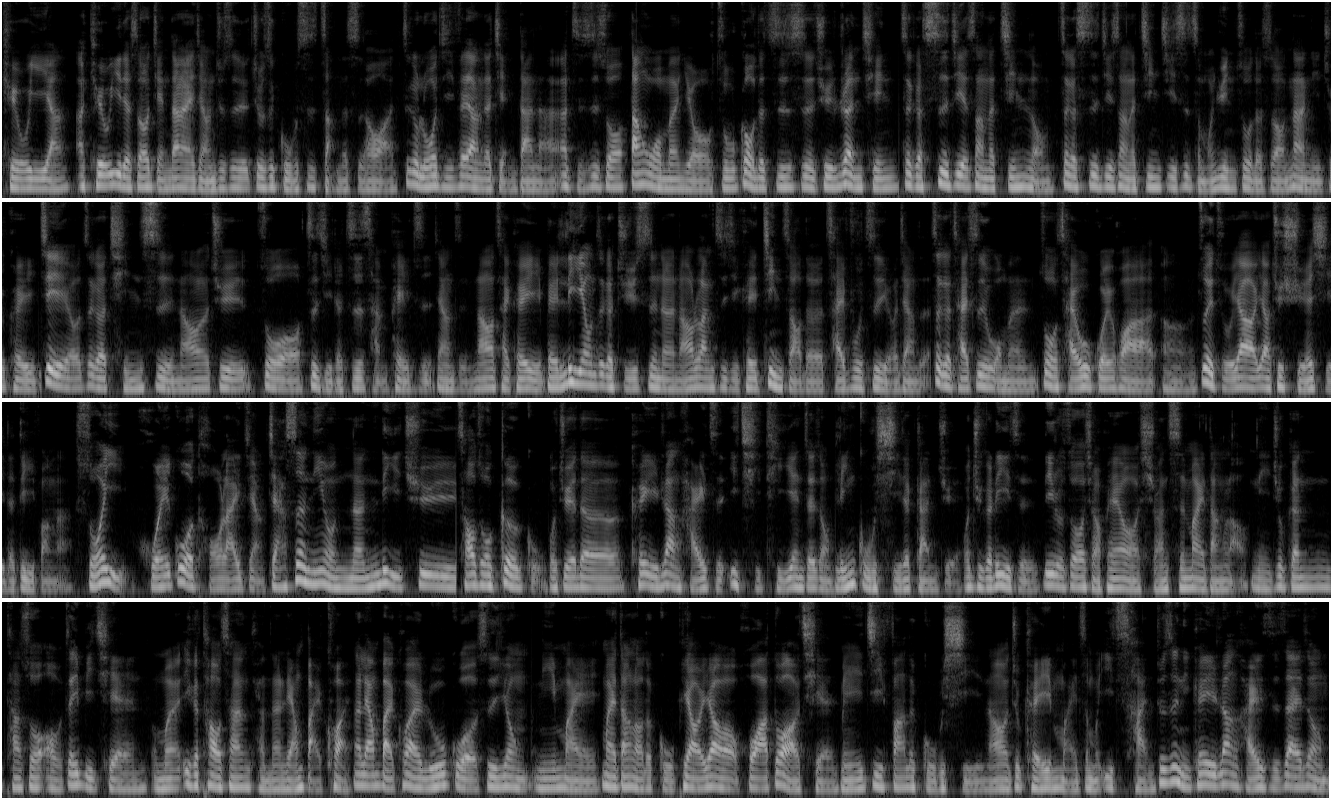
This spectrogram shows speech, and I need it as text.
QE 啊啊 QE 的时候，简单来讲就是就是股市涨的时候啊，这个逻辑非常的简单啊。那只是说，当我们有足够的知识去认清这个世界上的金融，这个世界上的经济是怎么运作的时候，那你就可以借由这个情势，然后去做自己的资产配置，这样子，然后才可以被利用这个局势呢，然后让自己可以尽早的财富自由，这样子，这个才是我们做财务规划，呃，最主要要去学习的地方啊。所以回过头来讲，假设你有能力去操作个股，我觉得可以让孩子一起体验这种零股息的感觉。我举个例子，例如说小朋友喜欢吃麦当劳，你就跟他说：“哦，这一笔钱，我们一个套餐可能两百块。那两百块如果是用你买麦当劳的股票，要花多少钱？每一季发的股息，然后就可以买这么一餐。就是你可以让孩子在这种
